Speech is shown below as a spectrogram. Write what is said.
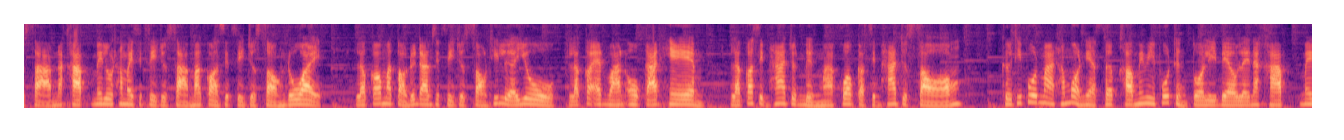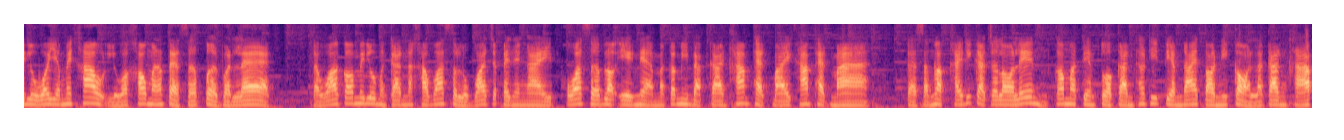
14.3 นะครับ ไม่รู้ทำไม 14.3 มาก่อน 14.2 ด้วย แล้วก็มาต่อด้วยดัน 14.2 ที่เหลืออยู่ แล้วก็ Advanced o g a r d h a m แล้วก็ 15.1 มาควบกับ 15.2 คือที่พูดมาทั้งหมดเนี่ยเซิร์ฟเขาไม่มีพูดถึงตัวรีเบลเลยนะครับ ไม่รู้ว่ายังไม่เข้าหรือว่าเข้ามาตั้งแต่เซิร์ฟเปิดวันแรก แต่ว่าก็ไม่รู้เหมือนกันนะครับว่าสรุปว่าจะเป็นยังไง เพราะว่าเซิร์ฟเราเองเนี่ยมันก็มีแบบการข้ามแพทไปข้ามแพทมา แต่สำหรับใครที่กะจะรอเล่นก็มาเตรียมตัวกันเท่าที่เตรียมได้ตอนนี้ก่อนละกันครับ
